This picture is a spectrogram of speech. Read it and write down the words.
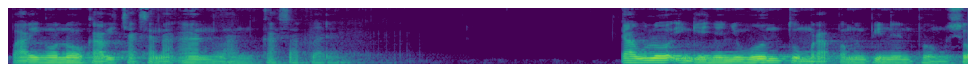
paringono kawicaksanaan lan kasabaran Kawulo inggih nyenyuwun tumrap pemimpinan bangsa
